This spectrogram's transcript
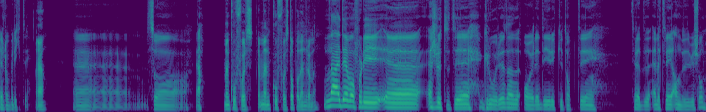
Helt oppriktig. Ja. Eh, så ja. Men hvorfor, men hvorfor stoppa den drømmen? Nei, det var fordi eh, jeg sluttet i Grorud det året de rykket opp til tredje, eller til andredivisjon.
